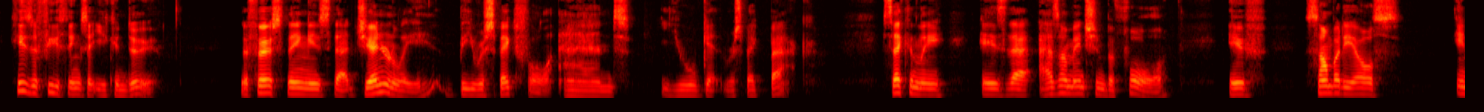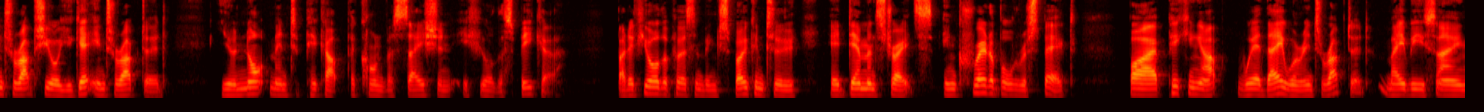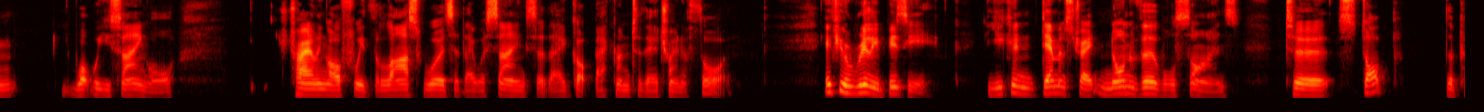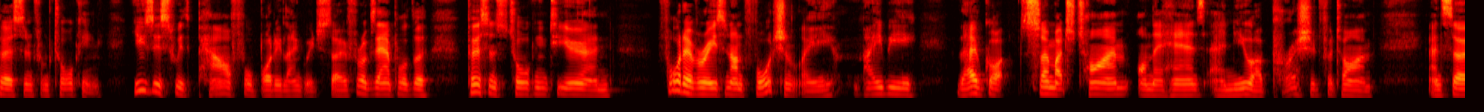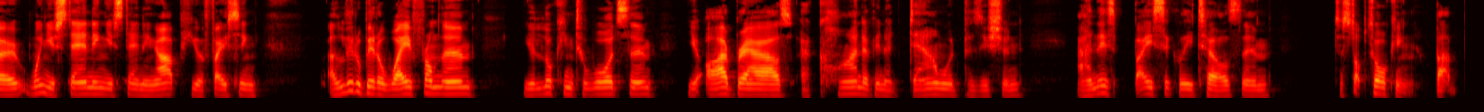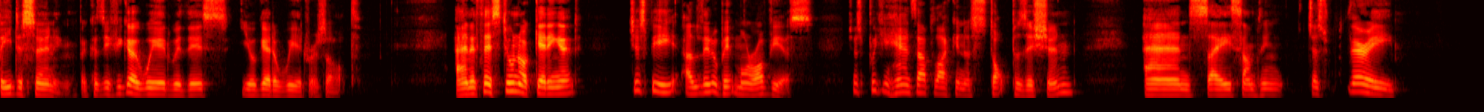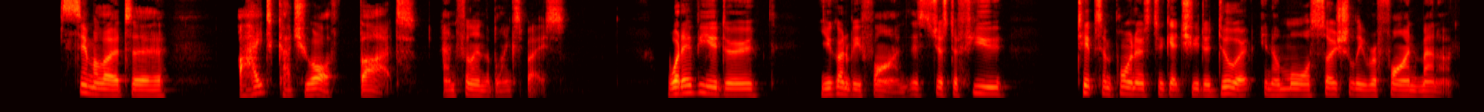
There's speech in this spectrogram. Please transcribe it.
here's a few things that you can do. The first thing is that generally be respectful and you will get respect back. Secondly, is that as I mentioned before, if somebody else interrupts you or you get interrupted, you're not meant to pick up the conversation if you're the speaker. But if you're the person being spoken to, it demonstrates incredible respect by picking up where they were interrupted. Maybe saying, What were you saying? or trailing off with the last words that they were saying so they got back onto their train of thought. If you're really busy, you can demonstrate non-verbal signs to stop the person from talking. Use this with powerful body language. So, for example, the person's talking to you, and for whatever reason, unfortunately, maybe they've got so much time on their hands and you are pressured for time. And so, when you're standing, you're standing up, you're facing a little bit away from them, you're looking towards them, your eyebrows are kind of in a downward position, and this basically tells them to stop talking, but be discerning because if you go weird with this, you'll get a weird result. And if they're still not getting it, just be a little bit more obvious. Just put your hands up like in a stop position and say something just very similar to, I hate to cut you off, but, and fill in the blank space. Whatever you do, you're going to be fine. There's just a few tips and pointers to get you to do it in a more socially refined manner.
